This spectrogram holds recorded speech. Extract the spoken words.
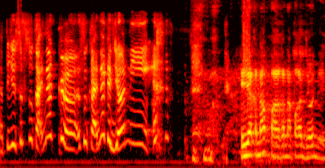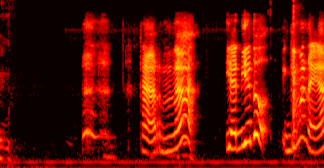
tapi justru sukanya ke sukanya ke Joni Iya kenapa? Kenapa ke Joni? karena ya dia tuh gimana ya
